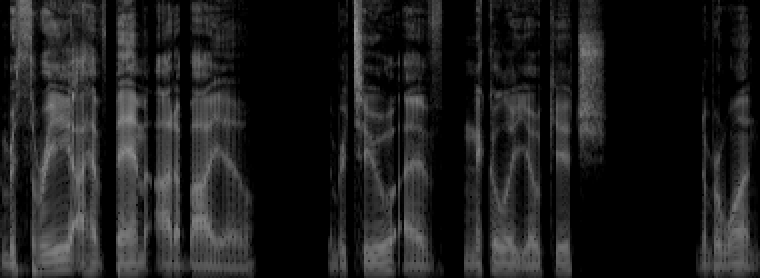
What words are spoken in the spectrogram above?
number 3, I have Bam Adebayo. Number 2, I have Nikola Jokic. Number 1,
